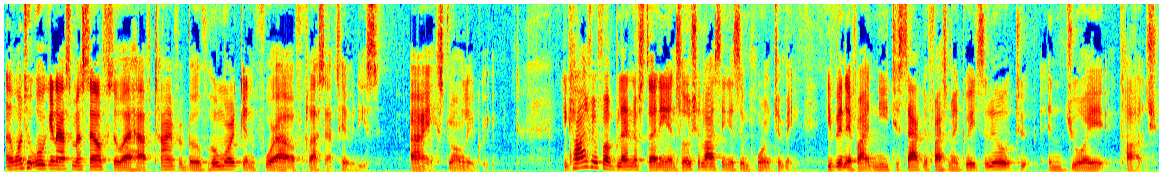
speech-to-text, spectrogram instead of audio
I want to organize myself so I have time for both homework and four out of class activities. I strongly agree. The culture of a blend of studying and socializing is important to me, even if I need to sacrifice my grades a little to enjoy college.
